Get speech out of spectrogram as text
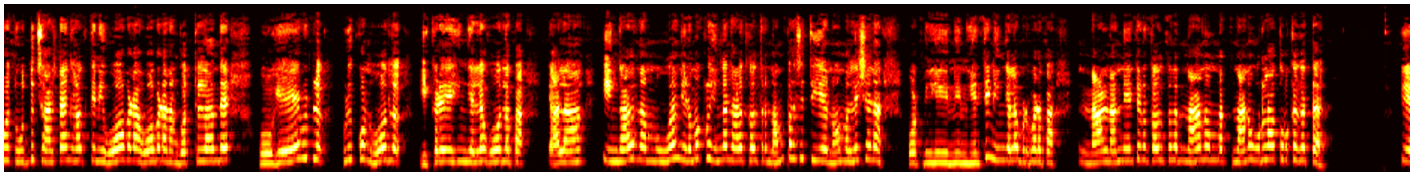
ಬೋದು ಉದ್ದು ಸಾಷ್ಟಾಂಗ್ ಹಾಕ್ತೀನಿ ಹೋಗಬೇಡ ಹೋಗಬೇಡ, ನಂಗೆ ಗೊತ್ತಿಲ್ಲ ಅಂದೆ. ಹೋಗೇ ಬಿಟ್ಲು ಹುಡ್ಕೊಂಡು ಹೋದ್ಲು. ಈ ಕಡೆ ಹಿಂಗೆಲ್ಲ ಹೋದ್ಲಪ್ಪ. ಅಲ್ಲ, ಹಿಂಗಾದ್ರೆ ನಮ್ಮ ಊರನ್ ಹೆಣ್ಮಕ್ಳು ಹಿಂಗ ನಾಳೆ ಕಲ್ತ್ರ ನಮ್ಮ ಪರಿಸ್ಥಿತಿ ಏನೋ ಮಲ್ಲೇಶನ ಒಟ್ಟು ನೀ, ನಿನ್ ಹೆಂಡತಿ ಹಿಂಗೆಲ್ಲ ಬಿಡ್ಬೇಡಪ್ಪ. ನಾಳೆ ನನ್ನ ಹೆಂಡತಿನ ಕಲ್ತಂದ್ರೆ ನಾನು ಮತ್ತೆ ನಾನು ಉರ್ಲಾಕೋಬೇಕಾಗತ್ತ.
